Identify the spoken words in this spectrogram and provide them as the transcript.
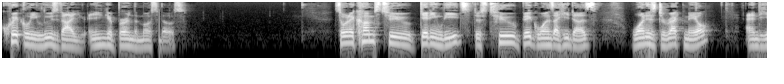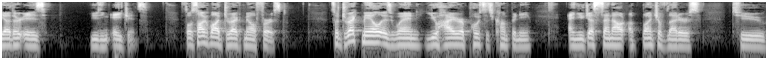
quickly lose value, and you can get burned the most of those. So when it comes to getting leads, there's two big ones that he does. One is direct mail, and the other is using agents. So let's talk about direct mail first. So direct mail is when you hire a postage company and you just send out a bunch of letters to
